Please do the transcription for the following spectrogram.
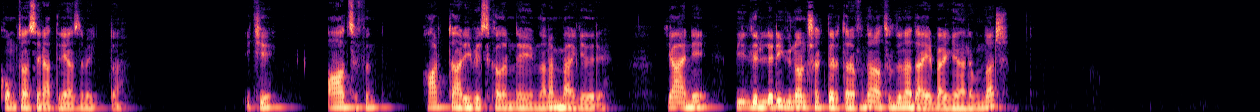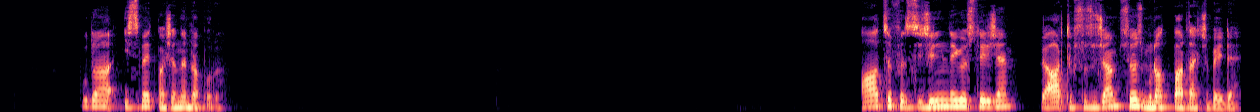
Komutan Selahattin yazdı mektupta. 2. Atıf'ın harp tarihi vesikalarında yayımlanan belgeleri. Yani bildirileri Yunan uçakları tarafından atıldığına dair belgeler bunlar. Bu da İsmet Paşa'nın raporu. Atıf'ın sicilini de göstereceğim ve artık susacağım. Söz Murat Bardakçı Bey'de.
